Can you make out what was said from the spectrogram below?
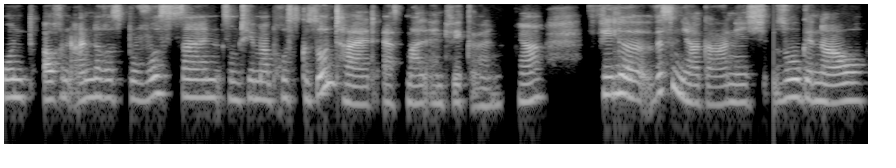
und auch ein anderes Bewusstsein zum Thema Brustgesundheit erstmal entwickeln. Ja, viele wissen ja gar nicht so genau,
